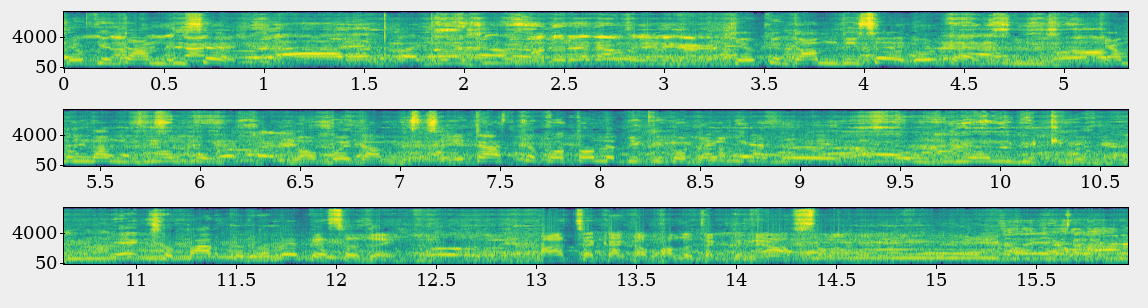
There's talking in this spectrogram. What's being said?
কেউ কি দাম দিছে? কেউ কি দাম দিছে গরুটা কেমন দাম দিচ্ছে নব্বই দাম দিচ্ছে এটা আজকে কত হলে বিক্রি করবেন একশো পার করে হলে বেচা যায়। আচ্ছা কাকা ভালো থাকবেন হ্যাঁ? আসসালামু আলাইকুম।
